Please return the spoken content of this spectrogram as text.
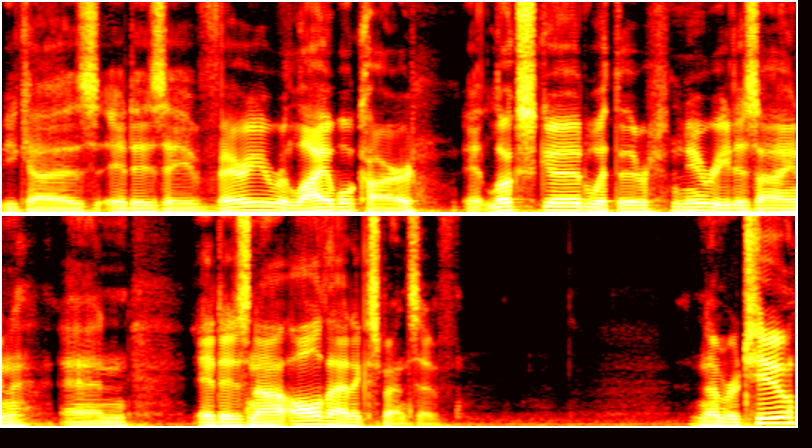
because it is a very reliable car. It looks good with the new redesign and it is not all that expensive. Number two,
